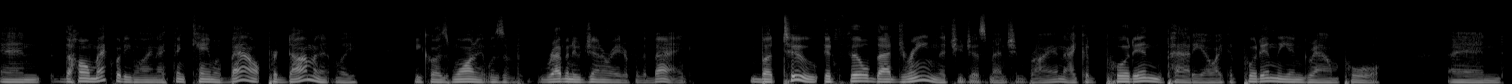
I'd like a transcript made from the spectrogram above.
And the home equity line, I think, came about predominantly because one, it was a revenue generator for the bank, but two, it filled that dream that you just mentioned, Brian. I could put in the patio, I could put in the in ground pool, and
